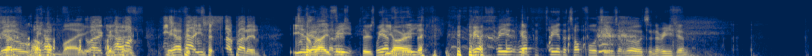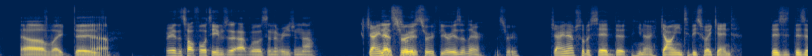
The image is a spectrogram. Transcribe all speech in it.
We have, So- we Oh have, my Like, we come have- on. He's, we have- fat, he's stat padding. He is We have right, three- there's, there's we have PR. three- and then- we have three. We have the three of the top four teams at Worlds in the region. oh my days. Yeah. Three of the top four teams are at Worlds in the region now. Jane Yeah, App it's sort true. of- It's true. Fury is in there. That's true. Jane App sort of said that you know going into this weekend, there's there's a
